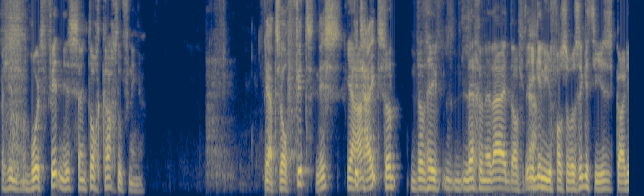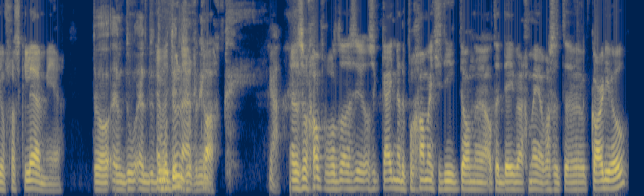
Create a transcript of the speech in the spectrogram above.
als je het woord fitness, zijn toch krachtoefeningen. Ja, terwijl fitness, Ja, fitheid, Dat, dat heeft, leggen we net uit. Of Ja. ik in ieder geval, zoals ik het zie, is cardiovasculair meer. terwijl, en, doen, en, doen En we doen eigenlijk kracht. Ja. En dat is wel grappig, want als, als ik kijk naar de programma's die ik dan eh, altijd deed waar ik mee was het eh, cardio.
